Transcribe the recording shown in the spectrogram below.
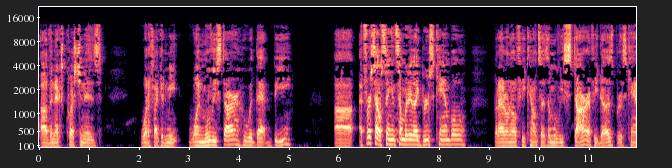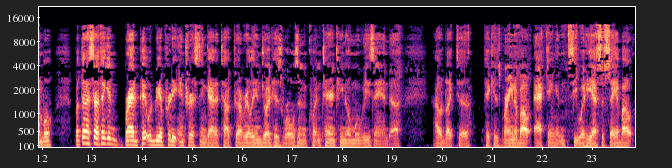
Uh, the next question is, what if I could meet one movie star? Who would that be? Uh, at first I was thinking somebody like Bruce Campbell, but I don't know if he counts as a movie star. If he does, Bruce Campbell. But then I started thinking Brad Pitt would be a pretty interesting guy to talk to. I really enjoyed his roles in the Quentin Tarantino movies, and uh, I would like to pick his brain about acting and see what he has to say about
